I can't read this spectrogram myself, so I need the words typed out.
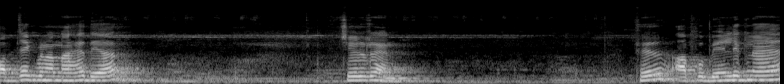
ऑब्जेक्ट बनाना है, दे आर चिल्ड्रेन। फिर आपको बेन लिखना है।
